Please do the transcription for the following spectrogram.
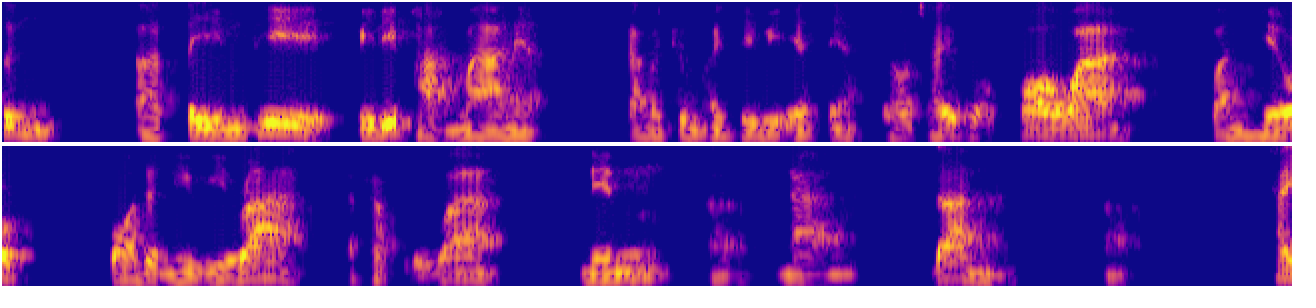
ซึ่งอ่าธีมที่ปีที่ผ่านมาเนี่ยการประชุม ICVS เนี่ยเราใช้หัวข้อว่า One Health for the New Era นะครับหรือว่าเน้นอ่างานด้านอ่าให้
